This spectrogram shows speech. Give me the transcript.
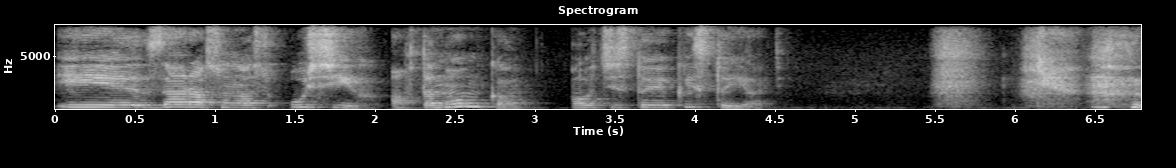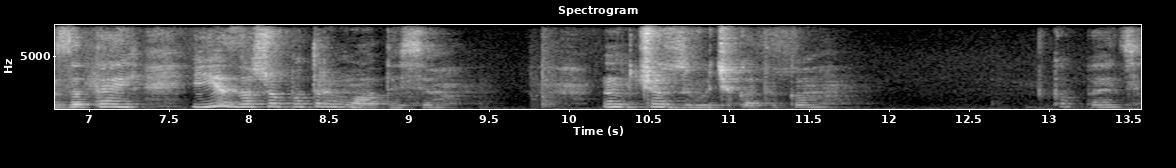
І зараз у нас усіх автономка, а оці стояки стоять. Зате є за що потриматися. Ну, що звичка така? Капець.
